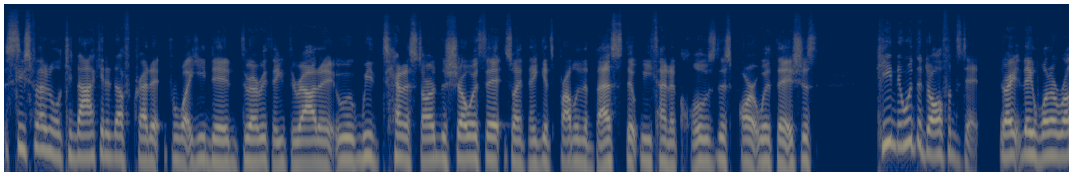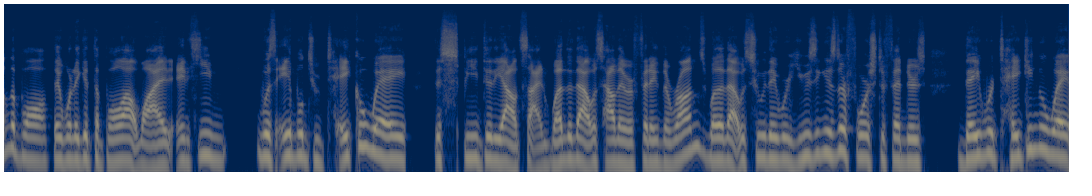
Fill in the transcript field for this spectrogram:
Steve Spagnuolo cannot get enough credit for what he did through everything throughout it. We kind of started the show with it, so I think it's probably the best that we kind of close this part with it. It's just he knew what the Dolphins did, right? They want to run the ball, they want to get the ball out wide, and he was able to take away the speed to the outside, whether that was how they were fitting the runs, whether that was who they were using as their force defenders. They were taking away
